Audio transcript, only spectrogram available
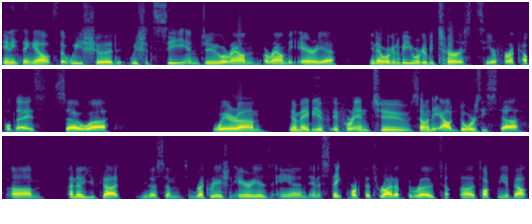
Anything else that we should we should see and do around around the area? you know, we're gonna be we're gonna be tourists here for a couple days. So uh, where um, you know maybe if, if we're into some of the outdoorsy stuff, um, I know you've got you know some some recreation areas and and a state park that's right up the road. T- uh, talk to me about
